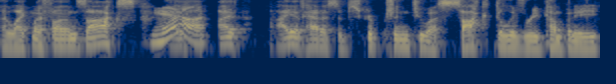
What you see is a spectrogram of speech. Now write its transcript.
i like my fun socks yeah. I've, I've I have had a subscription to a sock delivery company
